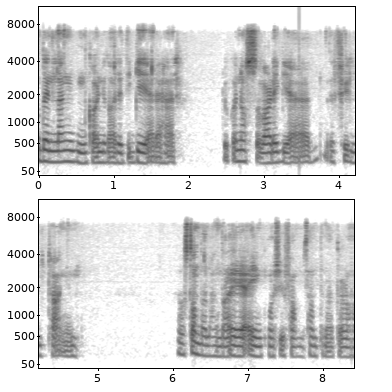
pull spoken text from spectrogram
Og den lengden kan du da redigere her. Du kan også velge fylltegn. Og standardlengda er 1,25 cm. Da.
